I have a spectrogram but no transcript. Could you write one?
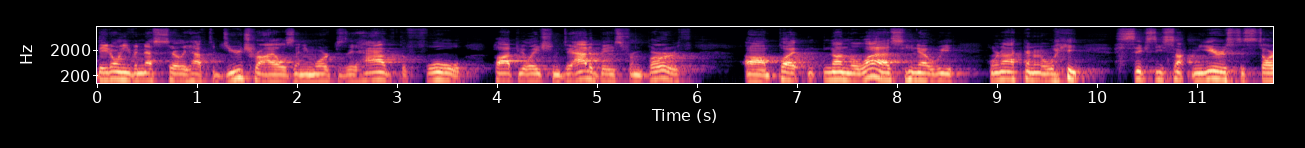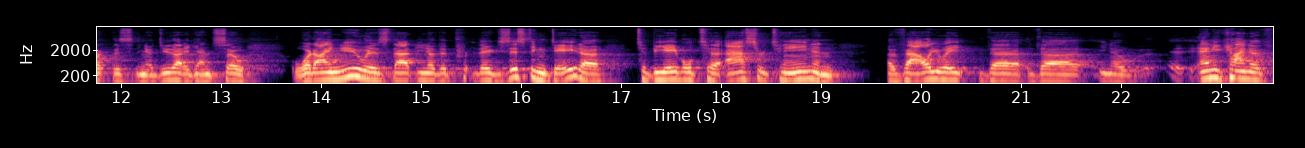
they don't even necessarily have to do trials anymore because they have the full population database from birth. Uh, but nonetheless you know we we're not going to wait 60 something years to start this you know do that again. So what i knew is that you know the the existing data to be able to ascertain and evaluate the the you know any kind of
